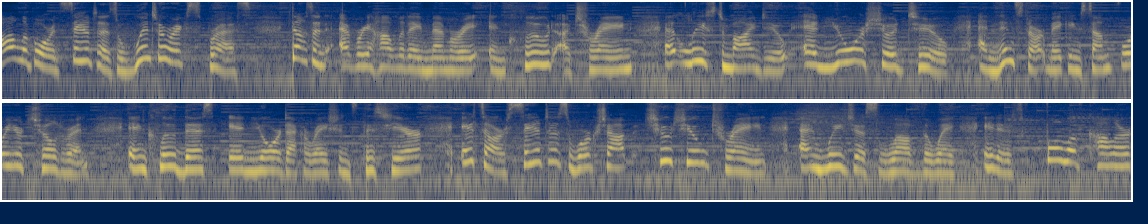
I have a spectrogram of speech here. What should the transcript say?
all aboard Santa's Winter Express. Doesn't every holiday memory include a train? At least mine do, and yours should too. And then start making some for your children. Include this in your decorations this year. It's our Santa's Workshop Choo Choo Train, and we just love the way it is full of color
